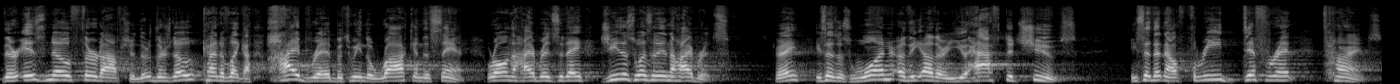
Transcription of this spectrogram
There is no third option. There, there's no kind of like a hybrid between the rock and the sand. We're all in the hybrids today. Jesus wasn't in the hybrids, right? He says it's one or the other, and you have to choose. He said that now three different times.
